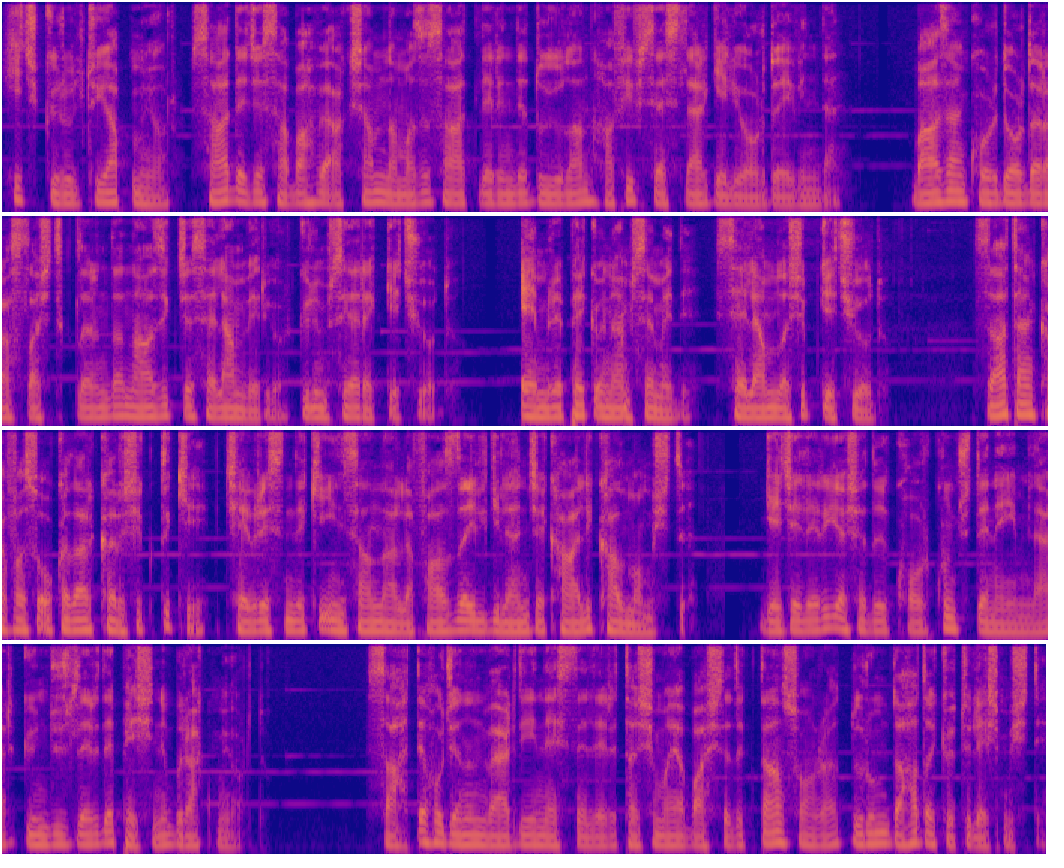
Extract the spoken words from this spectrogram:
hiç gürültü yapmıyor. Sadece sabah ve akşam namazı saatlerinde duyulan hafif sesler geliyordu evinden. Bazen koridorda rastlaştıklarında nazikçe selam veriyor, gülümseyerek geçiyordu. Emre pek önemsemedi, selamlaşıp geçiyordu. Zaten kafası o kadar karışıktı ki çevresindeki insanlarla fazla ilgilenecek hali kalmamıştı. Geceleri yaşadığı korkunç deneyimler gündüzleri de peşini bırakmıyordu. Sahte hocanın verdiği nesneleri taşımaya başladıktan sonra durum daha da kötüleşmişti.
